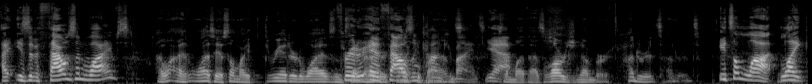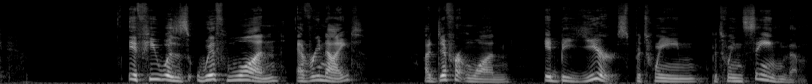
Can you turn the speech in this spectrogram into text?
Uh, is it a thousand wives? I, I want to say something like 300 wives and 300 and 700 1,000 concubines. concubines, yeah. something like that. It's a large number, hundreds, hundreds. it's a lot. Like if he was with one every night, a different one, it'd be years between between seeing them.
